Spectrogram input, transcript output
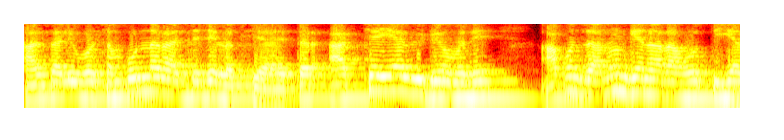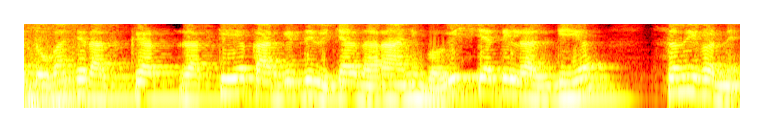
हालचालीवर संपूर्ण राज्याचे लक्ष आहे. तर आजच्या या व्हिडिओमध्ये आपण जाणून घेणार आहोत या दोघांचे राजकीय राजकीय कारकिर्दी विचारधारा आणि भविष्यातील राजकीय समीकरणे.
